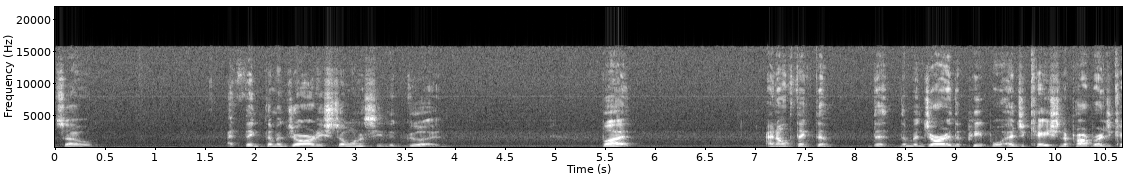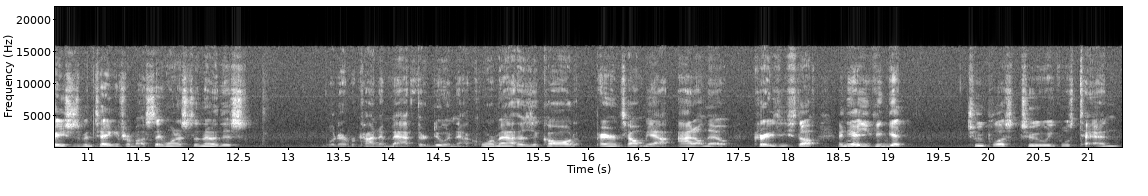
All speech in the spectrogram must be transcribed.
so, I think the majority still want to see the good. But I don't think that the, the majority of the people, education, the proper education has been taken from us. They want us to know this whatever kind of math they're doing now. Core math is it called? Parents help me out. I don't know. Crazy stuff. And yeah, you can get two plus two equals ten.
